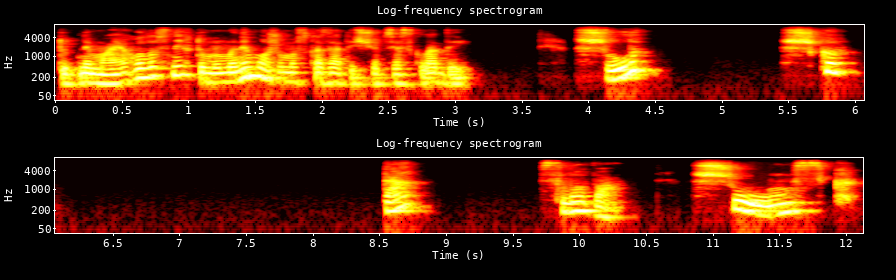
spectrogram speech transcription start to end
Тут немає голосних, тому ми не можемо сказати, що це склади. Шл, шк та слова Шумськ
